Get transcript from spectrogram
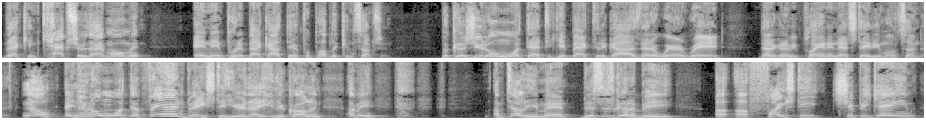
that can capture that moment and then put it back out there for public consumption. Because you don't want that to get back to the guys that are wearing red that are going to be playing in that stadium on Sunday. No. And no. you don't want the fan base to hear that either, Carlin. I mean, I'm telling you, man, this is going to be a, a feisty, chippy game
